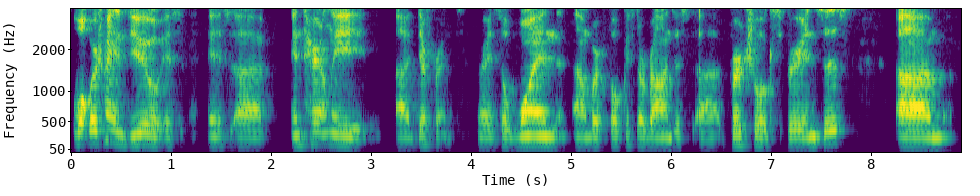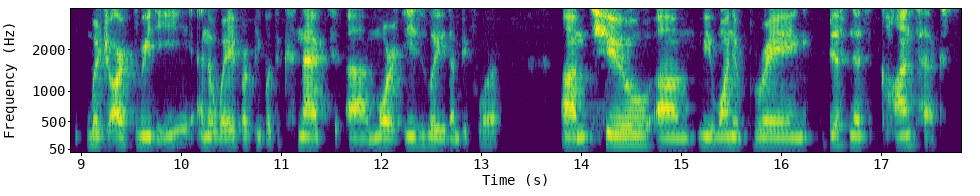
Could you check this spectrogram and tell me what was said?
what we're trying to do is is uh, inherently uh, different, right? So one, um, we're focused around just uh, virtual experiences um, which are 3D and a way for people to connect um, more easily than before. Um, two, um, we want to bring business context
